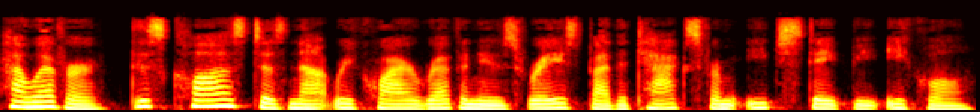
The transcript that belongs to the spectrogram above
However, this clause does not require revenues raised by the tax from each state be equal.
